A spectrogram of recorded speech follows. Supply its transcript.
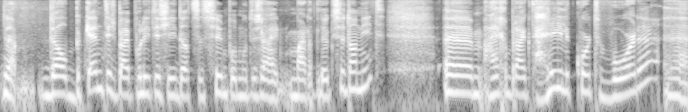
ja, wel bekend is bij politici dat ze het simpel moeten zijn, maar dat lukt ze dan niet. Uh, hij gebruikt hele korte woorden. Uh,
